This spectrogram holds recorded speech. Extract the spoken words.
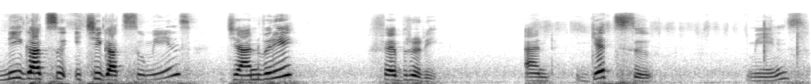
Nigatsu ichigatsu means January, February and getsu means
